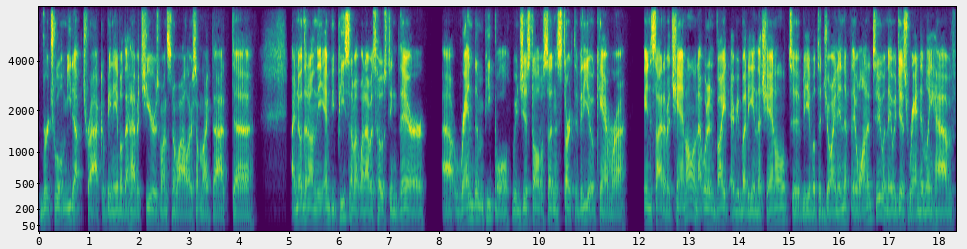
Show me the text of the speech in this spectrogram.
virtual meetup track of being able to have a cheers once in a while or something like that. Uh, I know that on the MVP summit when I was hosting there, uh, random people would just all of a sudden start the video camera inside of a channel and that would invite everybody in the channel to be able to join in if they wanted to and they would just randomly have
